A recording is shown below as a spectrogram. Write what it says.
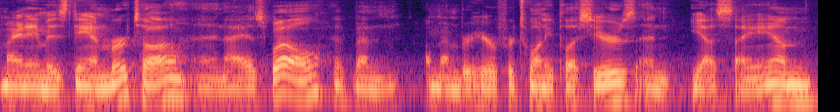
My name is Dan Murtaugh, and I as well have been a member here for 20 plus years. And yes, I am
